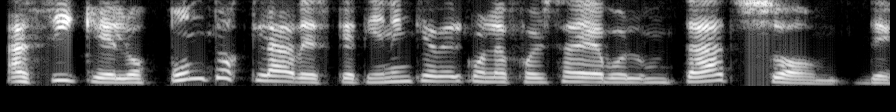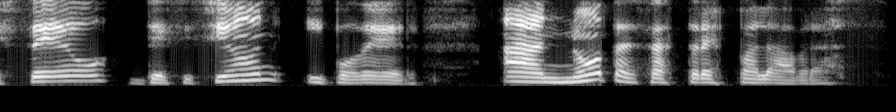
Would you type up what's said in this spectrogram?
Así que los puntos claves que tienen que ver con la fuerza de voluntad son deseo, decisión y poder. Anota esas tres palabras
